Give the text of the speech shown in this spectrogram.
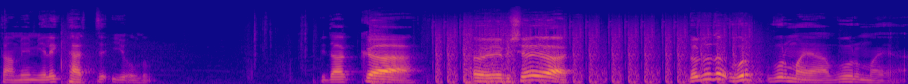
Tamam benim yelek pertti. iyi oldu. Bir dakika. Öyle bir şey yok. Dur dur dur. Vur, vurma ya. Vurma ya.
